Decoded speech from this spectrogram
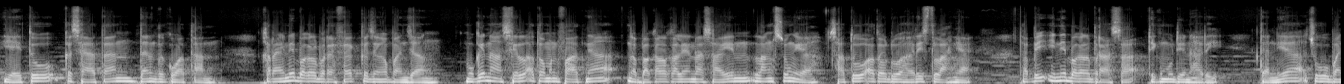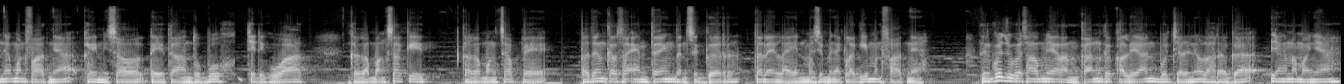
yaitu kesehatan dan kekuatan. Karena ini bakal berefek ke jangka panjang. Mungkin hasil atau manfaatnya nggak bakal kalian rasain langsung ya, satu atau dua hari setelahnya. Tapi ini bakal berasa di kemudian hari. Dan ya cukup banyak manfaatnya, kayak misal daya tahan tubuh jadi kuat, gak gampang sakit, gak gampang capek, badan kerasa enteng dan segar, dan lain-lain masih banyak lagi manfaatnya. Dan gue juga sangat menyarankan ke kalian buat jalani olahraga yang namanya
